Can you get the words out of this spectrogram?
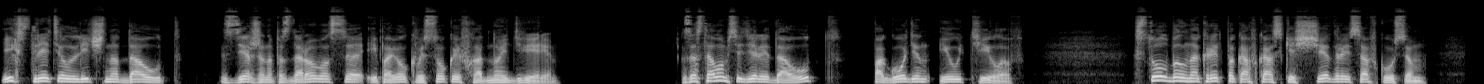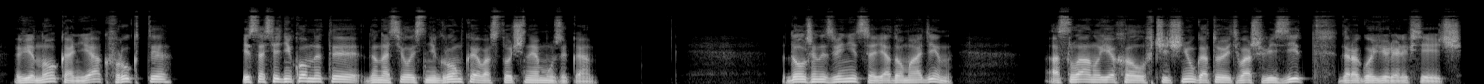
Их встретил лично Дауд, сдержанно поздоровался и повел к высокой входной двери. За столом сидели Дауд, Погодин и Утилов. Стол был накрыт по-кавказски щедро и со вкусом. Вино, коньяк, фрукты. Из соседней комнаты доносилась негромкая восточная музыка. «Должен извиниться, я дома один. Аслан уехал в Чечню готовить ваш визит, дорогой Юрий Алексеевич»,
